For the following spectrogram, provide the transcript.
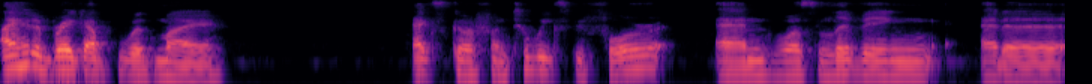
I had a breakup with my ex-girlfriend two weeks before and was living at a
